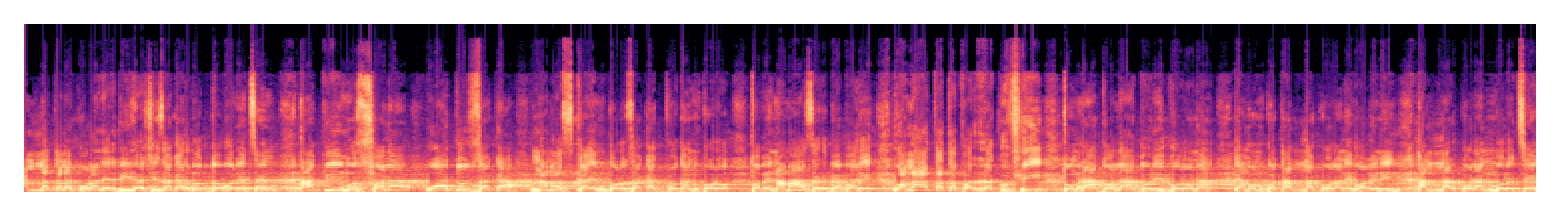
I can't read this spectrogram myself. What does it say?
আল্লাহ তালা কোরআনের বিরাশি জায়গার মধ্যে বলেছেন আকিমুসলা ওয়াতুজ জাকা নামাজ কায়েম করো জাকাত প্রদান করো। তবে নামাজের ব্যাপারে, ওয়ালা তাতাফাররাকু ফি। তোমরা দলাদলি করো না। এমন কথা আল্লাহ কোরআনে বলেনি। আল্লাহর কোরআন বলেছেন,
